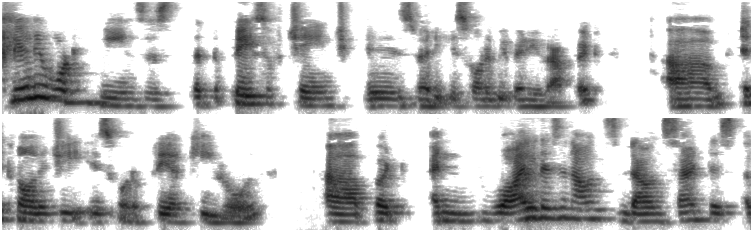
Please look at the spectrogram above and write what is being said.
clearly, what it means is that the pace of change is very is going to be very rapid. Um, technology is going to play a key role, uh, but and while there's an out, downside, there's a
